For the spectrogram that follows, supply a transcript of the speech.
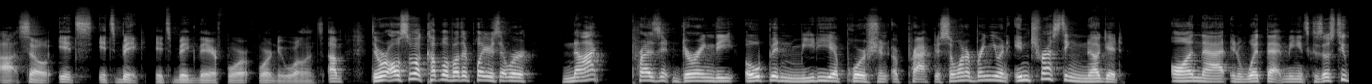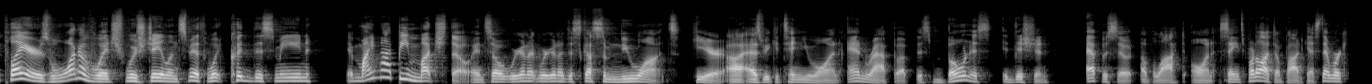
Uh, so it's it's big. It's big there for for New Orleans. Um, there were also a couple of other players that were not present during the open media portion of practice. So I want to bring you an interesting nugget on that and what that means because those two players, one of which was Jaylon Smith. What could this mean? It might not be much though, and so we're gonna we're gonna discuss some nuance here uh, as we continue on and wrap up this bonus edition episode of Locked On Saints, part of Locked On Podcast Network.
